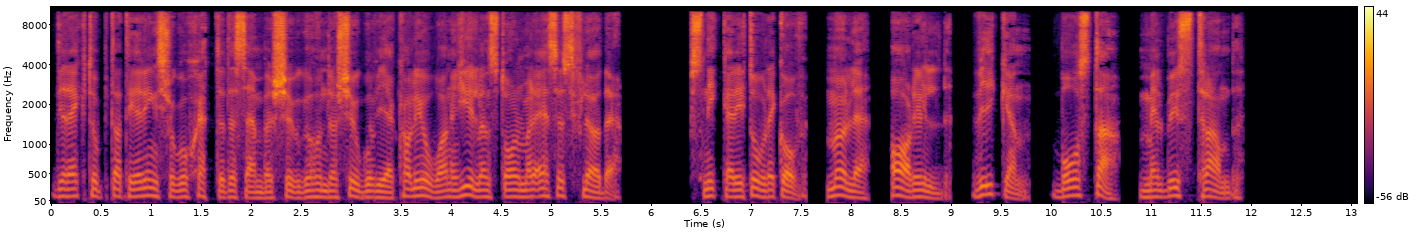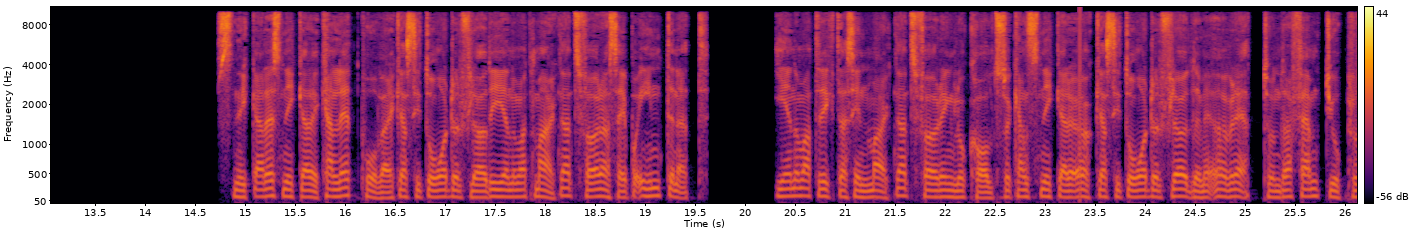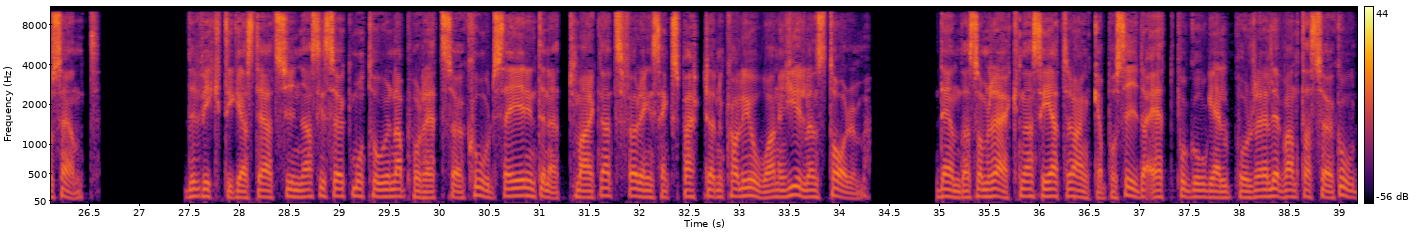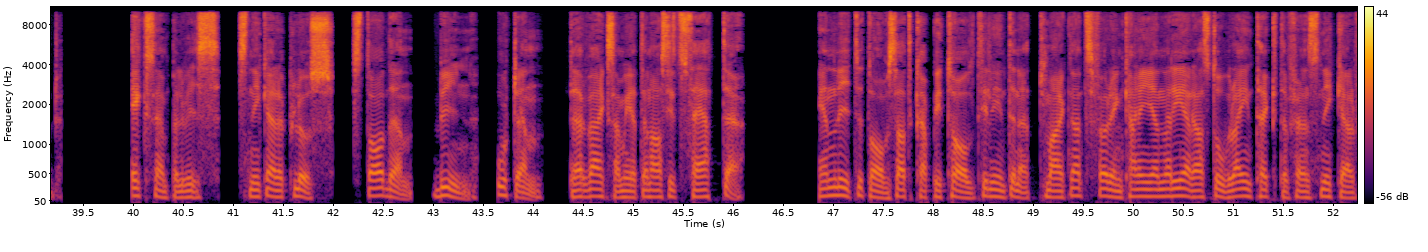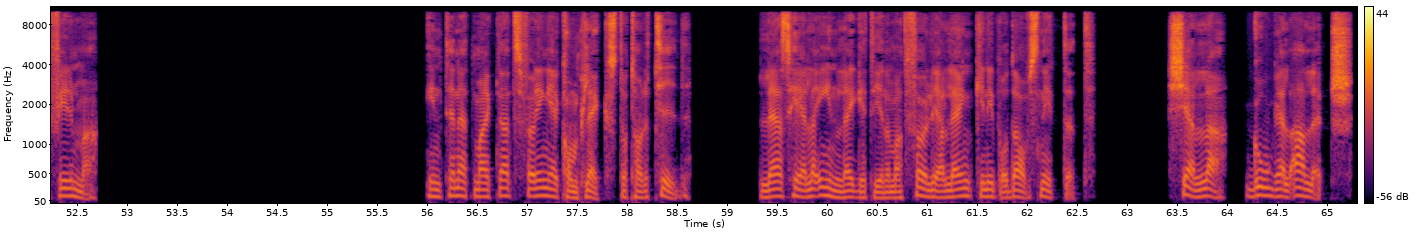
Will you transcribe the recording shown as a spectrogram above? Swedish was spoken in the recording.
Direktuppdatering 26 december 2020 via Carl-Johan Gyllenstormer SS Flöde. Snickare Torekov, Mölle, Arild, Viken, Båsta, Mellbystrand. Snickare Snickare kan lätt påverka sitt orderflöde genom att marknadsföra sig på internet. Genom att rikta sin marknadsföring lokalt så kan snickare öka sitt orderflöde med över 150 procent. Det viktigaste är att synas i sökmotorerna på rätt sökord, säger internetmarknadsföringsexperten Carl-Johan Gyllenstorm. Det enda som räknas är att ranka på sida 1 på Google på relevanta sökord. Exempelvis Snickare plus, staden, byn, orten, där verksamheten har sitt säte. En litet avsatt kapital till internetmarknadsföring kan generera stora intäkter för en snickarfirma. Internetmarknadsföring är komplext och tar tid. Läs hela inlägget genom att följa länken i poddavsnittet. Källa Google Alerts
